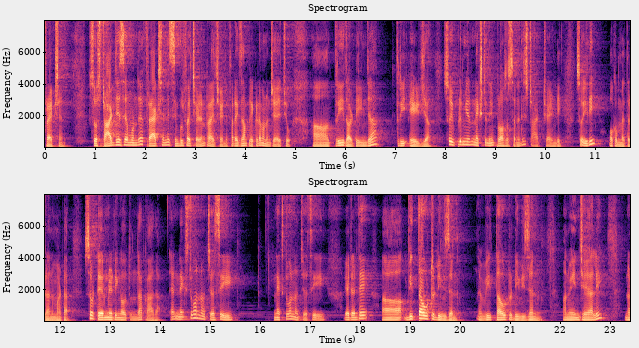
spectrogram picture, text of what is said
fraction. So start చేసే ముందే ఫ్రాక్షన్ని సింప్లిఫై చేయడానికి ట్రై చేయండి. ఫర్ ఎగ్జాంపుల్ ఇక్కడే మనం చేయొచ్చు. త్రీ థర్టీన్ జా త్రీ ఎయిట్ జా. సో ఇప్పుడు మీరు నెక్స్ట్ దీని ప్రాసెస్ అనేది స్టార్ట్ చేయండి. సో ఇది ఒక మెథడ్ అనమాట సో టెర్మినేటింగ్ అవుతుందా కాదా? అండ్ నెక్స్ట్ వన్ వచ్చేసి నెక్స్ట్ వన్ వచ్చేసి ఏంటంటే వితౌట్ డివిజన్ వితౌట్ డివిజన్ మనం ఏం చేయాలి? నా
